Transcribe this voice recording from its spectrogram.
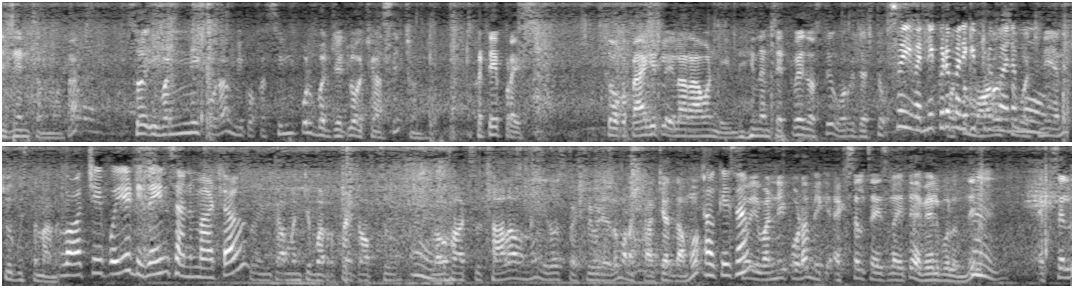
డిజైన్స్ అన్నమాట. సో ఇవన్నీ కూడా మీకు ఒక సింపుల్ బడ్జెట్లో చూడండి. ఒకటే ప్రైస్ సో ఒక ప్యాకెట్లో ఇలా రావండి. దీని సెట్ వైజ్ వస్తే ఒక జస్ట్ సో ఇవన్నీ కూడా మనకి ఇప్పుడు మనము వచ్చినాయి అని చూపిస్తున్నాను. వాచ్ అయిపోయే డిజైన్స్ అన్నమాట. సో ఇంకా మంచి బటర్ఫ్లై టాప్స్ లవ్ హార్ట్స్ చాలా ఉన్నాయి. ఈ రోజు స్పెషల్ వీడియోలో మనం స్టార్ట్ చేద్దాము. sir. సో ఇవన్నీ కూడా మీకు ఎక్సెల్ సైజ్లో అయితే అవైలబుల్ ఉంది. ఎక్సెల్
